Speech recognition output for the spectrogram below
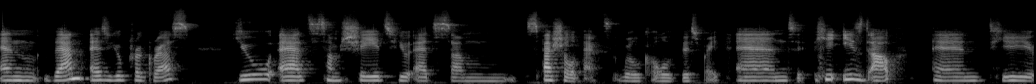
and then as you progress you add some shades you add some special effects we'll call it this way. And he eased up and he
